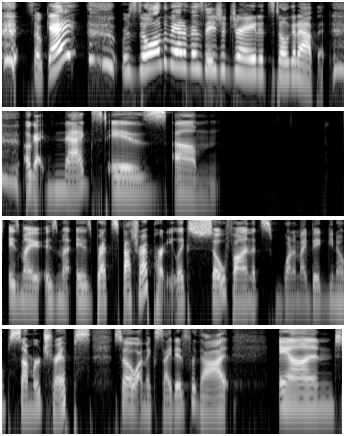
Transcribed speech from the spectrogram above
it's okay. We're still on the manifestation train. It's still gonna happen. Okay, next is um is my is my is Brett's bachelorette party. Like so fun. That's one of my big, you know, summer trips. So I'm excited for that. And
